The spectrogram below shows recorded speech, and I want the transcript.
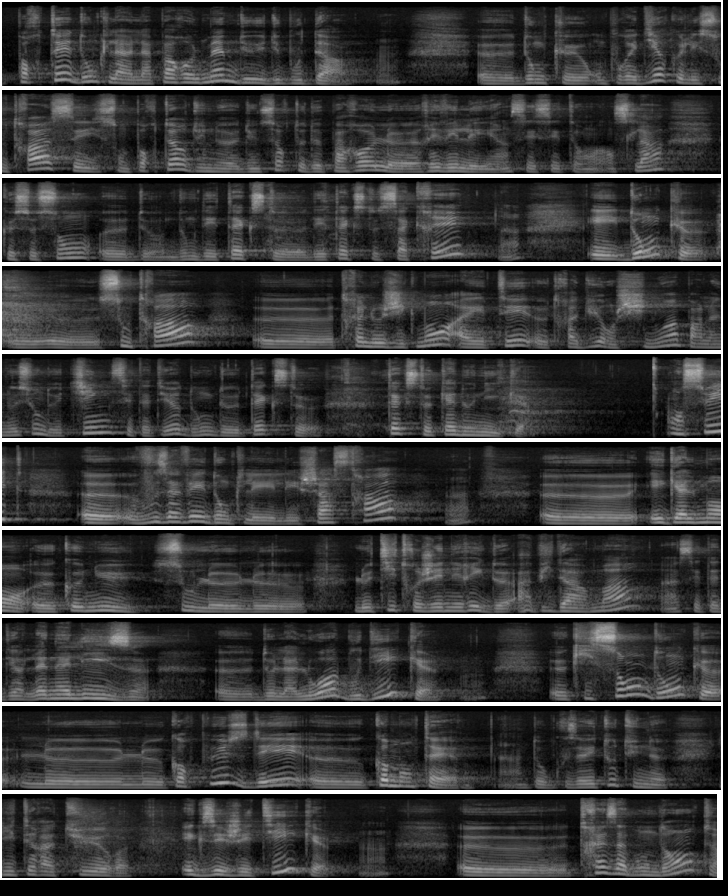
porter donc la, parole même du Bouddha. Euh, donc euh, on pourrait dire que les sutras ils sont porteurs d'une sorte de parole euh, révélée. Hein. C'est en, cela que ce sont donc des textes, sacrés. Hein. Et donc sutra, très logiquement, a été traduit en chinois par la notion de ting, c'est-à-dire donc de texte, canonique. Ensuite, vous avez donc les, les shastras. Hein, euh, également euh, sous le, titre générique de Abhidharma, hein, c'est-à-dire l'analyse euh, de la loi bouddhique, hein, qui sont donc le, corpus des commentaires. Hein. Donc vous avez toute une littérature exégétique très abondante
